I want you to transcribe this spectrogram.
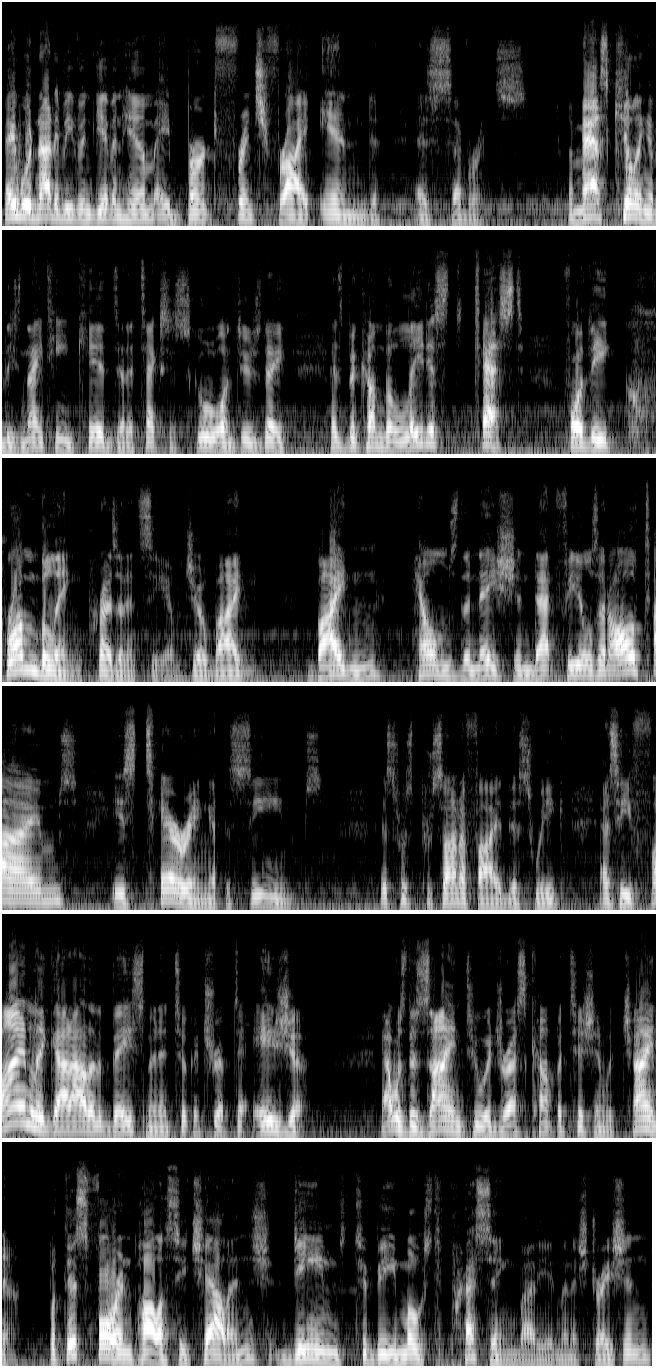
They would not have even given him a burnt french fry end as severance. The mass killing of these 19 kids at a Texas school on Tuesday has become the latest test for the crumbling presidency of Joe Biden. Biden helms the nation that feels at all times is tearing at the seams. This was personified this week as he finally got out of the basement and took a trip to Asia. That was designed to address competition with China. But this foreign policy challenge, deemed to be most pressing by the administration,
